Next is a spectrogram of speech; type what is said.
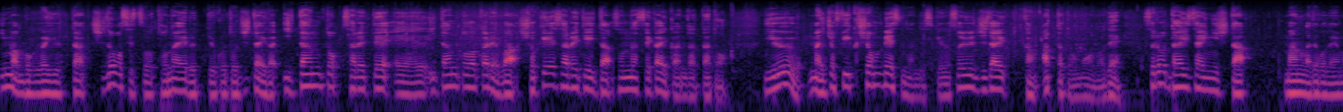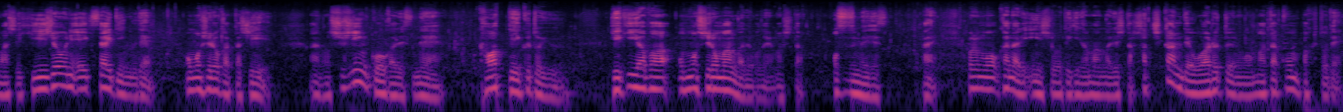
今僕が言った地動説を唱えるっていうこと自体が異端とされて、えー、異端と分かれば処刑されていた、そんな世界観だったという、まあ一応フィクションベースなんですけど、そういう時代感あったと思うので、それを題材にした漫画でございまして、非常にエキサイティングで面白かったし、あの、主人公がですね、変わっていくという激ヤバ面白漫画でございました。おすすめです。はい。これもかなり印象的な漫画でした。8巻で終わるというのもまたコンパクトで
